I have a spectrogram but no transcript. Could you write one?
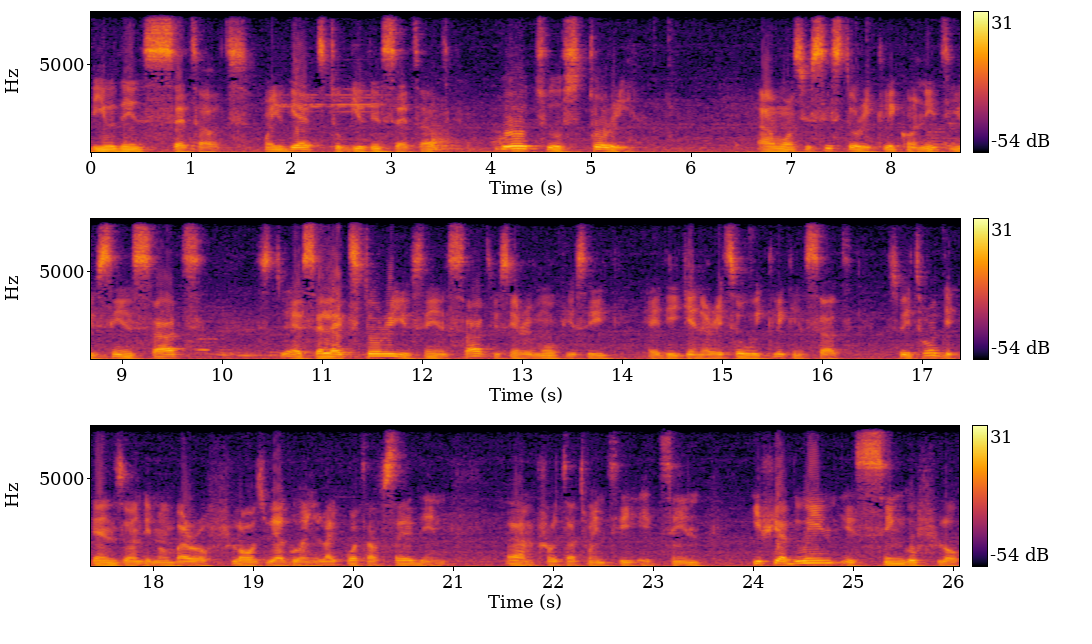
building setout when you get to building setout go to story. And once you see story click on it. You see insert uh, select story. You see insert. You see remove. You see edit generate. So we click insert. So it all depends on the number of floors we are going. Like what I've said in um, Prota 2018 if you are doing a single floor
